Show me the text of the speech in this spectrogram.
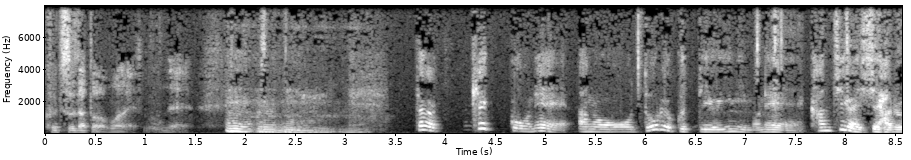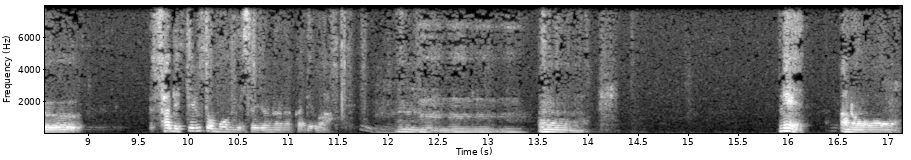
苦痛だとは思わないですもん。ね。うん。うん。うん。だから結構ね、あの、努力っていう意味もね、勘違いしはる、されてると思うんですよ、世の中では。うん。うんうんあの、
